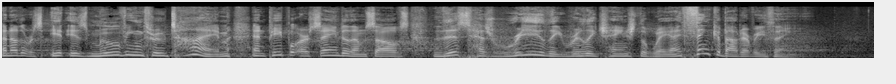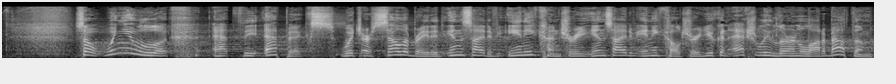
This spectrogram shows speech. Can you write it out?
In other words, it is moving through time, and people are saying to themselves, This has really, really changed the way I think about everything. So, when you look at the epics which are celebrated inside of any country, inside of any culture, you can actually learn a lot about them.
